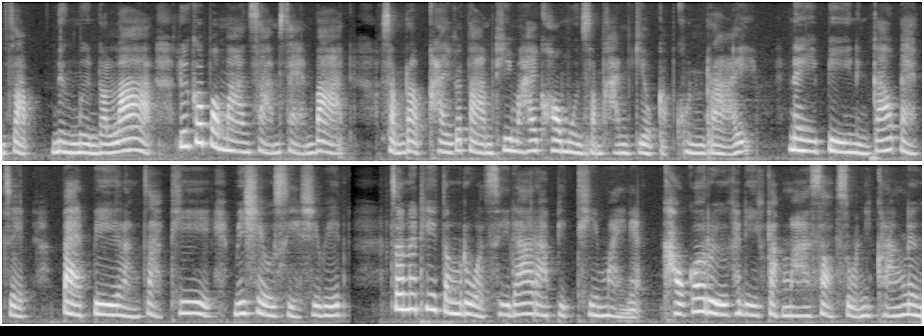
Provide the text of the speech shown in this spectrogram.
ำจับ 10,000 ดอลลาร์ หรือก็ประมาณ 3 0 0แสนบาทสำหรับใครก็ตามที่มาให้ข้อมูลสำคัญเกี่ยวกับคนร้ายในปี 1987 8 ปีหลังจากที่มิเชลเสียชีวิต เจ้าหน้าที่ตำรวจซีดาราปิดทีมใหม่เนี่ยเขาก็รื้อคดีกลับมาสอบสวนอีกครั้งหนึ่ง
